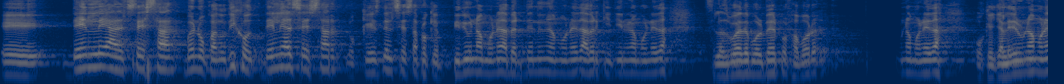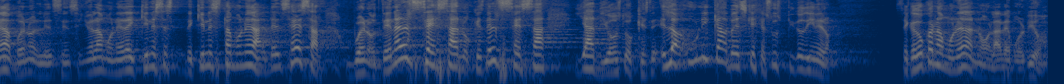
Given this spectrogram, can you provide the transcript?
eh, denle al César, bueno, cuando dijo, denle al César lo que es del César, porque pidió una moneda, a ver, denme una moneda, a ver quién tiene una moneda, se las voy a devolver, por favor, una moneda, o ya le dieron una moneda, bueno, les enseñó la moneda, ¿y quién es, de quién es esta moneda? Del César. Bueno, den al César lo que es del César y a Dios lo que es de... Es la única vez que Jesús pidió dinero. ¿Se quedó con la moneda? No, la devolvió.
